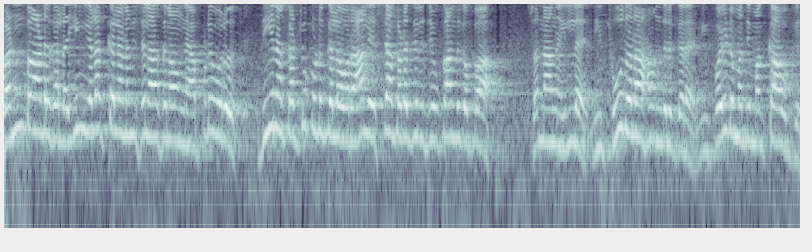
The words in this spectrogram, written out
பண்பாடுகளையும் இலக்கல நபிசுல்லாசலம் அவங்க அப்படி ஒரு தீனை கற்றுக் கொடுக்கல. ஒரு ஆள் எக்ஸ்ட்ரா கிடைச்சிருச்சு உட்காந்துக்கப்பா சொன்னாங்க இல்ல நீ தூதராக வந்திருக்கிற. நீ போயிடு மத்தி மக்காவுக்கு.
